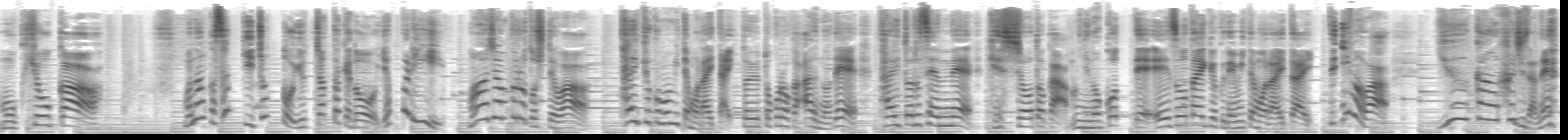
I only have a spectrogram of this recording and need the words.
目標か。まあ、なんかさっきちょっと言っちゃったけど、やっぱり、麻雀プロとしては、対局も見てもらいたいというところがあるので、タイトル戦で決勝とかに残って映像対局で見てもらいたい。で、今は、夕刊富士だね。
